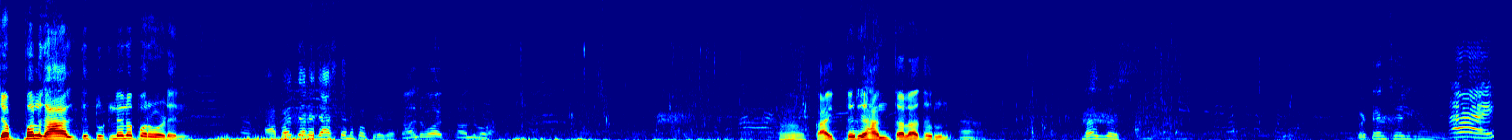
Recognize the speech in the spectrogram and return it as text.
चप्पल घाल ते तुटलेलं परवडेल. आवाज जरा जास्त नको पडे काहीतरी हानताला धरून. बस बस. बटन सेल घेऊन. हाय.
